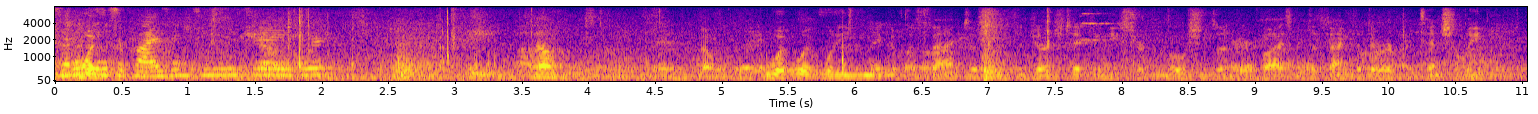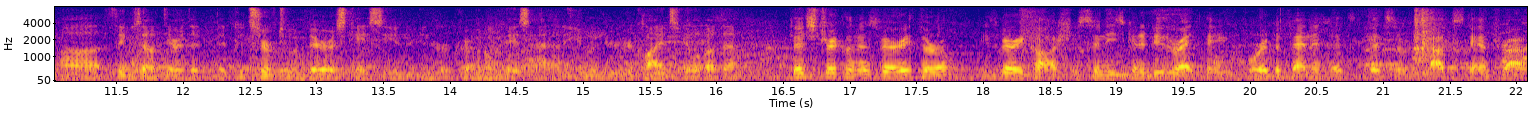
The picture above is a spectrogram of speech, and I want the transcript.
Is anything surprising to you today in court? No. No. What, what, what do you make of the fact of the judge taking these certain motions under advisement, the fact that there are potentially uh, things out there that, that could serve to embarrass Casey in, in her criminal case? How do you and your, your clients feel about that? Judge Strickland is very thorough. He's very cautious, and he's going to do the right thing for a defendant that's, that's about to stand trial.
